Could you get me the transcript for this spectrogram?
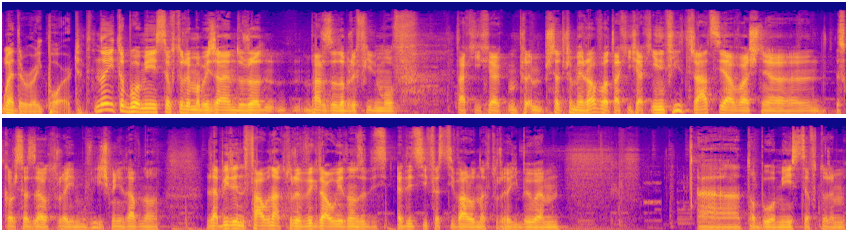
weather report. No i to było miejsce, w którym obejrzałem dużo bardzo dobrych filmów, takich jak pre- przedpremierowo, takich jak Infiltracja właśnie Scorsese, o której mówiliśmy niedawno, Labirynt Fauna, który wygrał jedną z edycji, edycji festiwalu, na której byłem. A to było miejsce, w którym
